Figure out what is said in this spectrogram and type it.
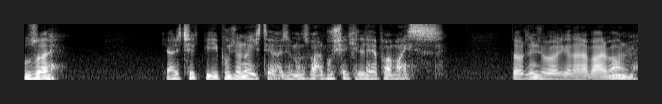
Uzay. Gerçek bir ipucuna ihtiyacımız var. Bu şekilde yapamayız. Dördüncü bölgeden haber var mı?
